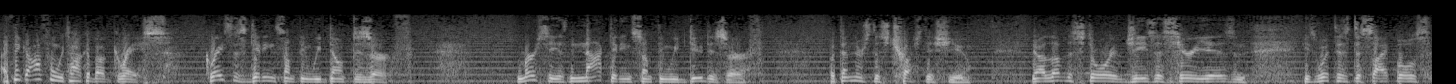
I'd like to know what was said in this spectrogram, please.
I think often we talk about grace. Grace is getting something we don't deserve. Mercy is not getting something we do deserve. But then there's this trust issue. You know, I love the story of Jesus. Here he is, and he's with his disciples.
